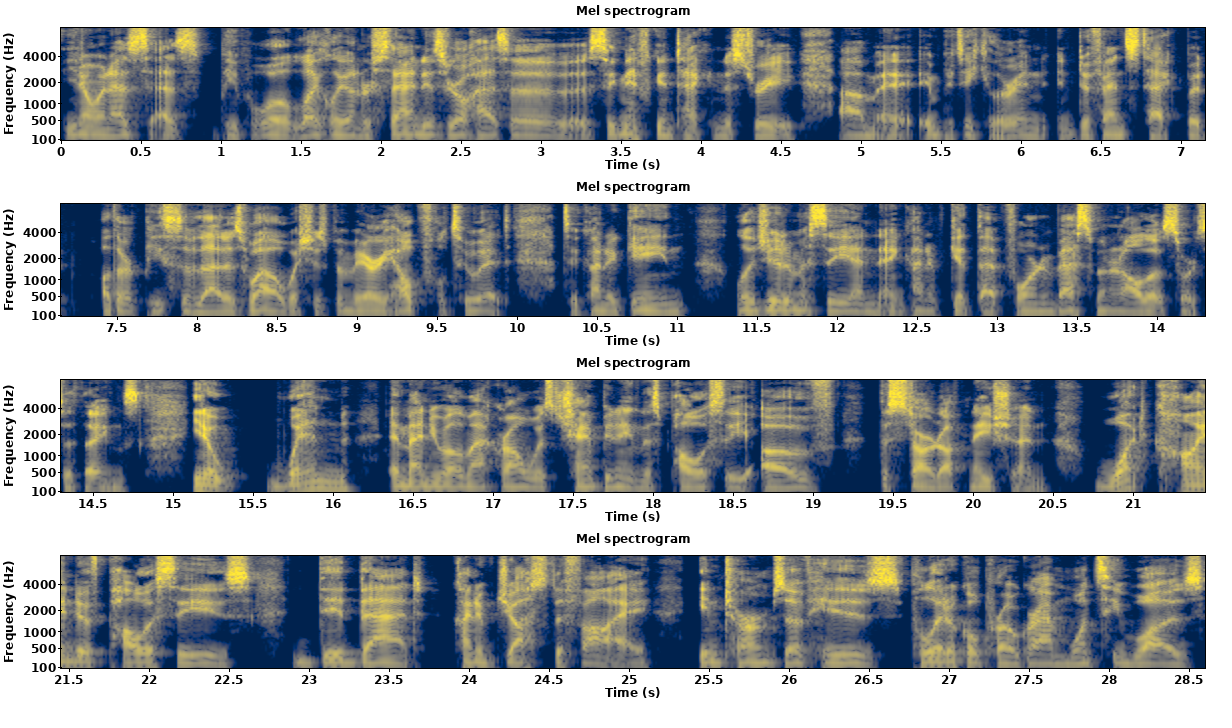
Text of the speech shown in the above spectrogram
you know, and as as people will likely understand, Israel has a significant tech industry, um, in particular in in defense tech, but other pieces of that as well, which has been very helpful to it to kind of gain legitimacy and and kind of get that foreign investment and all those sorts of things. You know, when Emmanuel Macron was championing this policy of the startup nation. What kind of policies did that kind of justify in terms of his political program once he was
